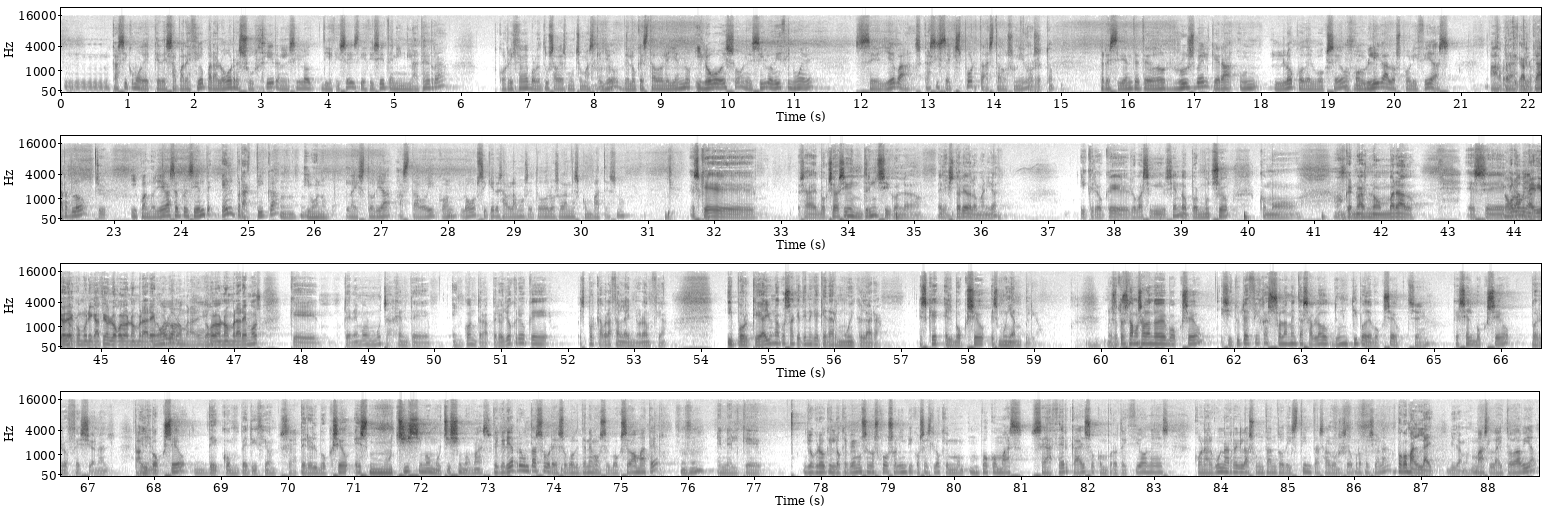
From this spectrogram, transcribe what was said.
Mm, casi como de que desapareció para luego resurgir en el siglo XVI, XVII en Inglaterra. Corrígeme porque tú sabes mucho más que yo de lo que he estado leyendo. Y luego eso, en el siglo XIX, se lleva, casi se exporta a Estados Unidos. Correcto. Presidente Theodore Roosevelt, que era un loco del boxeo, obliga a los policías a, A practicarlo. practicarlo. Sí. Y cuando llega a ser presidente, él practica. Y bueno, la historia hasta hoy con. Luego, si quieres, hablamos de todos los grandes combates, ¿no? Es que o sea, el boxeo ha sido intrínseco en la, en la historia de la humanidad. Y creo que lo va a seguir siendo, por mucho como, aunque no has nombrado ese gran a- medio de comunicación, luego lo nombraremos. Luego lo nombraré. luego lo nombraremos, que tenemos mucha gente en contra. Pero yo creo que es porque abrazan la ignorancia. Y porque hay una cosa que tiene que quedar muy clara. Es que el boxeo es muy amplio. Nosotros estamos hablando del boxeo y si tú te fijas solamente has hablado de un tipo de boxeo, Sí. que es el boxeo profesional, También. el boxeo de competición. Sí. Pero el boxeo es muchísimo, muchísimo más. Te quería preguntar sobre eso, porque tenemos el boxeo amateur, en el que yo creo que lo que vemos en los Juegos Olímpicos es lo que un poco más se acerca a eso, con protecciones, con algunas reglas un tanto distintas al boxeo profesional, Un poco más light, digamos. ¿no? más light todavía.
